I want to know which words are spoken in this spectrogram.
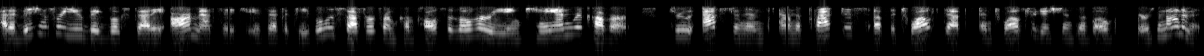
At a Vision for You Big Book study, our message is that the people who suffer from compulsive overeating can recover through abstinence and the practice of the 12 steps and 12 traditions of Overeaters Anonymous.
